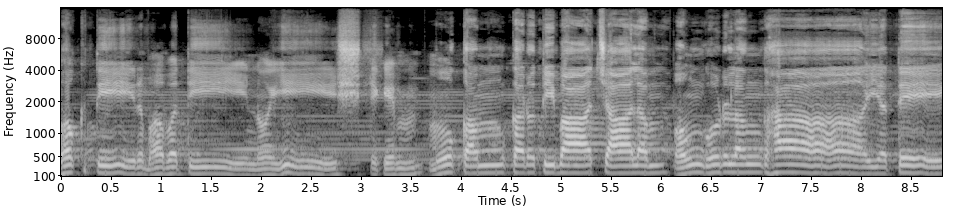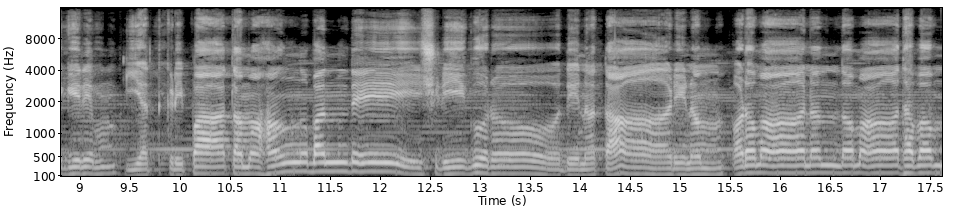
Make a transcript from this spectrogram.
भक्तिर्भवति नैष्टिकीं मूकं करोति वाचालं पङ्गुर्लङ्घायते गिरिं यत्कृपातमहं वन्दे श्रीगुरो दिनतारिणं परमानन्दमाधवं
